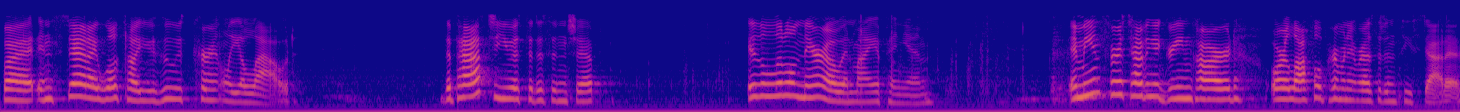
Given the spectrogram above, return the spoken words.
but instead I will tell you who is currently allowed. The path to U.S. citizenship is a little narrow, in my opinion. It means first having a green card or a lawful permanent residency status.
